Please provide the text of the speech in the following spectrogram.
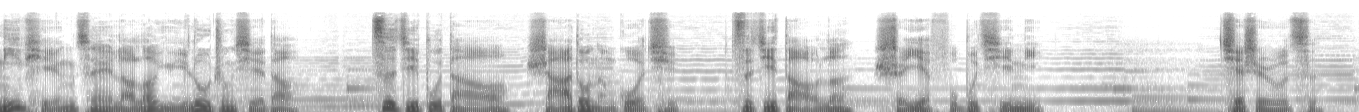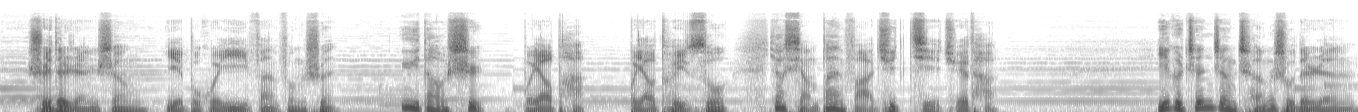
倪萍在《姥姥语录》中写道：“自己不倒，啥都能过去；自己倒了，谁也扶不起你。”确实如此，谁的人生也不会一帆风顺。遇到事不要怕，不要退缩，要想办法去解决它。一个真正成熟的人，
